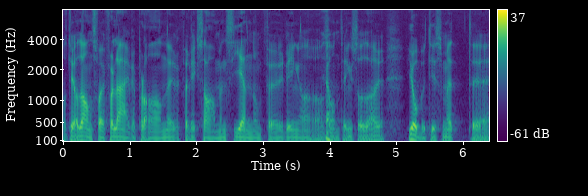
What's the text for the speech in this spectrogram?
At de hadde ansvar for læreplaner, for eksamens gjennomføring og, og Ja. sånne ting. Så da jobbet de som et, uh,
